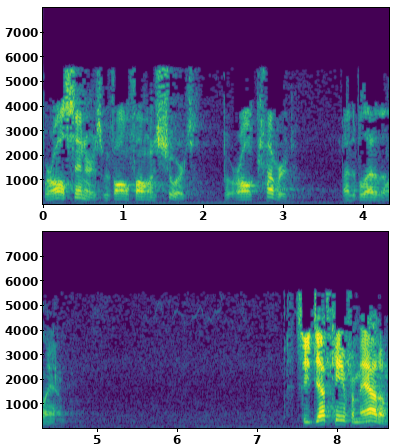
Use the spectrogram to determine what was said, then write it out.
We're all sinners. We've all fallen short, but we're all covered by the blood of the Lamb. See, death came from Adam.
